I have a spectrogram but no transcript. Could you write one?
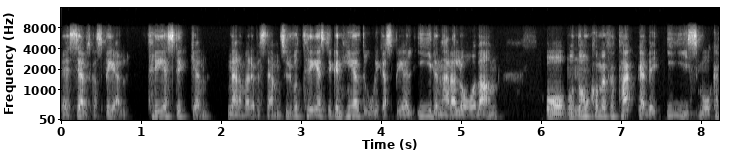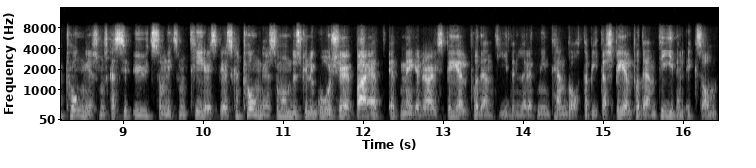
eh, sällskapsspel. Tre stycken närmare bestämt. Så du får tre stycken helt olika spel i den här lådan. Och, och Mm. de kommer förpackade i små kartonger som ska se ut som liksom tv-spelskartonger. Som om du skulle gå och köpa ett, ett Mega Drive-spel på den tiden eller ett Nintendo 8-bitars-spel på den tiden. Liksom.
